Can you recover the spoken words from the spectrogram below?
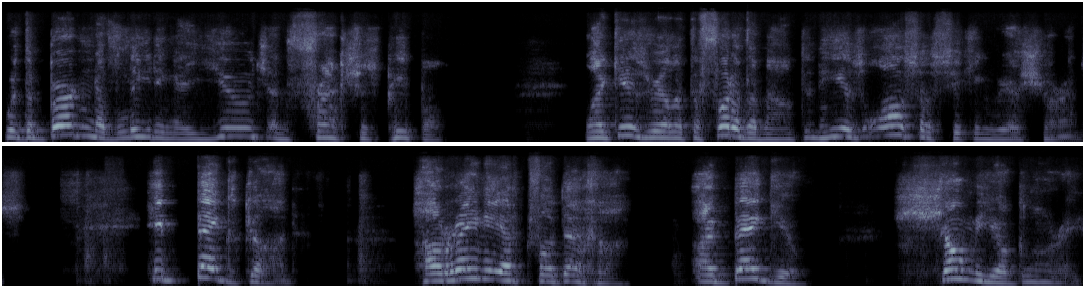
with the burden of leading a huge and fractious people. Like Israel at the foot of the mountain, he is also seeking reassurance. He begs God, Hareini et kvodecha, I beg you, show me your glory.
